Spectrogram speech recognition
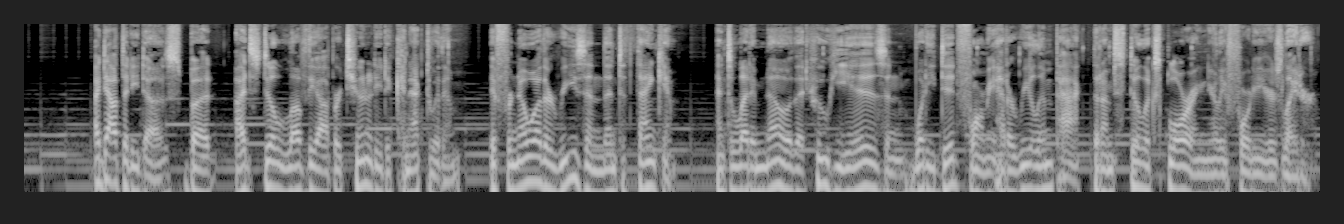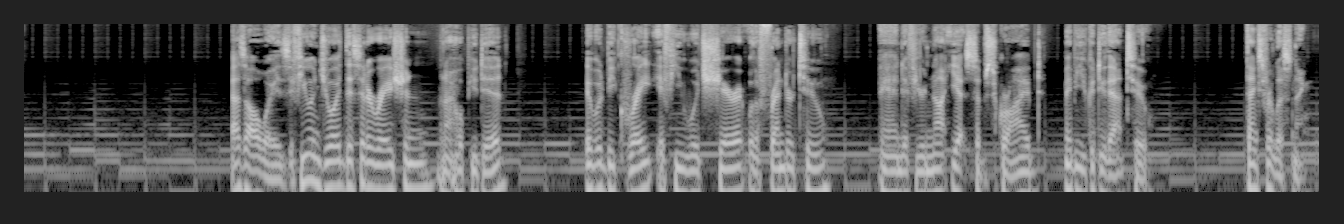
I doubt that he does, but I'd still love the opportunity to connect with him, if for no other reason than to thank him and to let him know that who he is and what he did for me had a real impact that I'm still exploring nearly 40 years later. As always, if you enjoyed this iteration, and I hope you did, it would be great if you would share it with a friend or two. And if you're not yet subscribed, maybe you could do that too. Thanks for listening.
